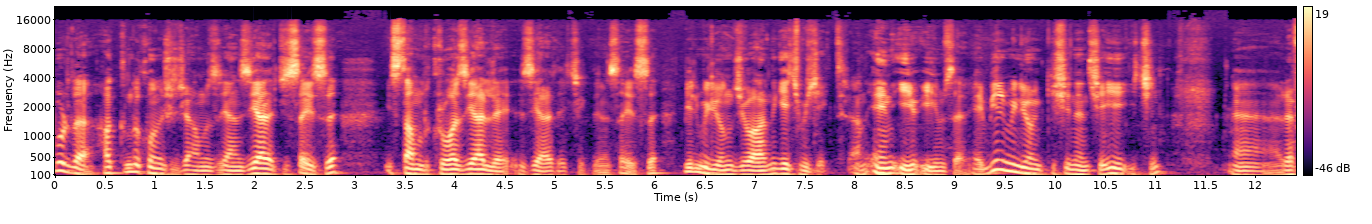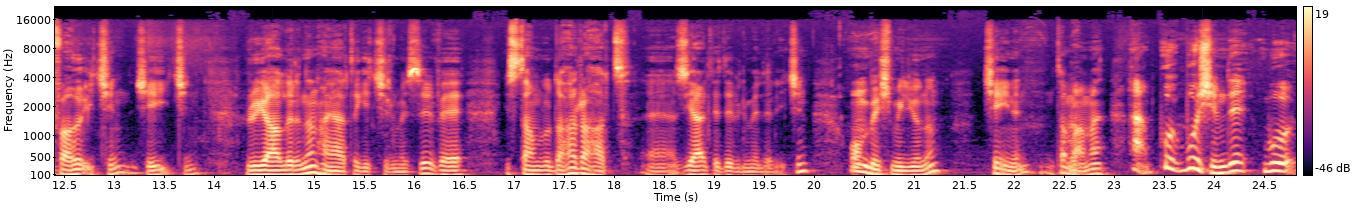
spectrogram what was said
burada hakkında konuşacağımız yani ziyaretçi sayısı İstanbul'u kruvaziyerle ziyaret edeceklerin sayısı 1 milyonun civarını geçmeyecektir. Yani en iyi iyimser. E, 1 milyon kişinin şeyi için, e, refahı için, şeyi için, rüyalarının hayata geçirmesi ve İstanbul'u daha rahat e, ziyaret edebilmeleri için 15 milyonun şeyinin tamamen ha bu bu şimdi bu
